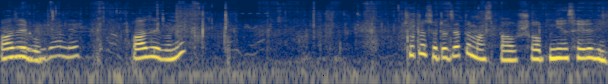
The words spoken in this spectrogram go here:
পাওয়া যাইব। পাওয়া যাইব না? ছোট ছোট যত মাছ পাও সব নিয়ে ছেড়ে দিন।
